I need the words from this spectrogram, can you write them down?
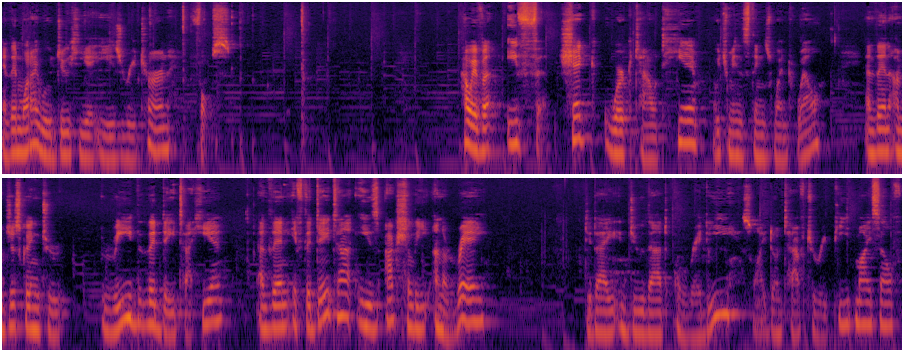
and then what I will do here is return false However, if check worked out here, which means things went well, and then I'm just going to read the data here, and then if the data is actually an array, did I do that already? So I don't have to repeat myself.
